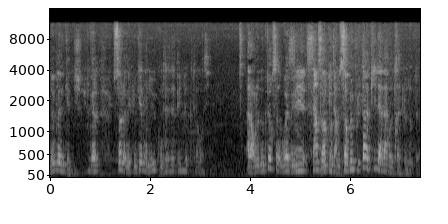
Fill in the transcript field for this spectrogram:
de Glencanisp. En tout cas, le seul avec lequel on a eu On contact. t'a appelé le docteur aussi. Alors le docteur, ça, ouais, mais C'est un peu un, plus peu, tard. un peu plus tard, et puis il est à la retraite, le docteur.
